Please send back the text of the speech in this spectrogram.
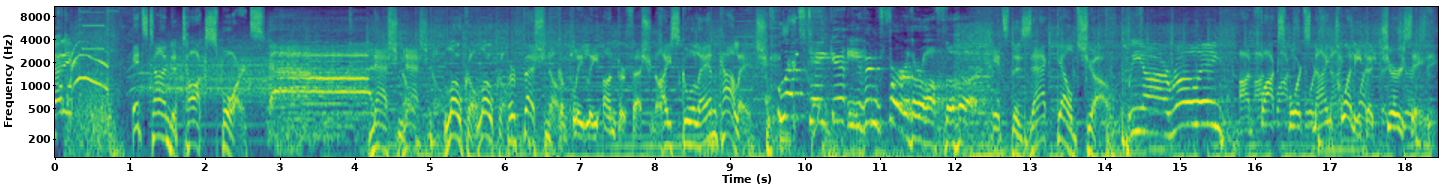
Ready? It's time to talk sports. National, national, local, local, professional, completely unprofessional, high school and college. Let's take it even further off the hook. It's the Zach Gelb Show We are rolling. on Fox Sports 920, The Jersey.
